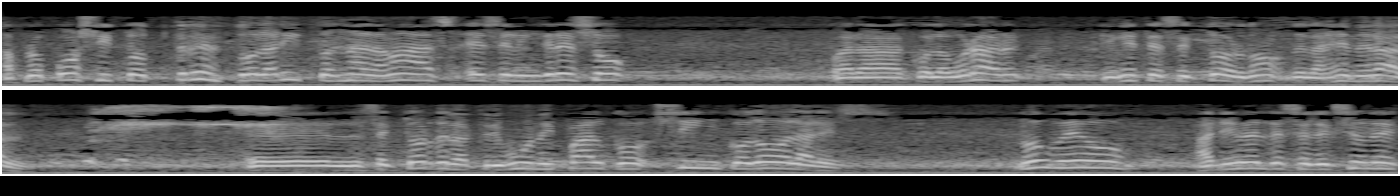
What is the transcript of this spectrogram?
A propósito, tres dolaritos nada más es el ingreso para colaborar en este sector, ¿no? De la general. El sector de la tribuna y palco, cinco dólares. No veo a nivel de selecciones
